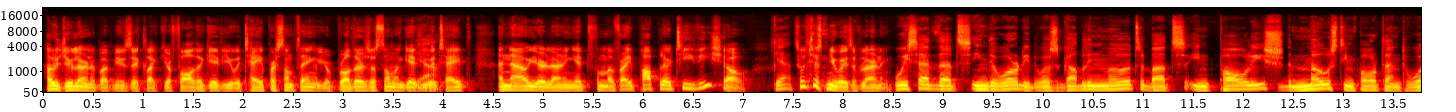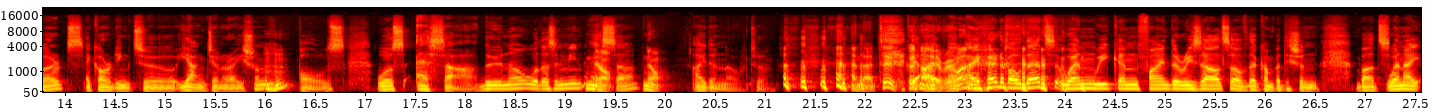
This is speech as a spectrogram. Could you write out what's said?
How did you learn about music? Like your father gave you a tape or something, or your brothers or someone gave you a tape, and now you're learning it from a very popular TV show. Yeah. So it's just new ways of learning. We said that in the world it was goblin mode, but in Polish, the most important words, according to young generation mm-hmm. Poles, was essa. Do you know what does it mean? No, Essa. no. I don't know too. and that's it. Good Yeah, night, I- everyone. I, heard about that when we can find the results of the competition. But when I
